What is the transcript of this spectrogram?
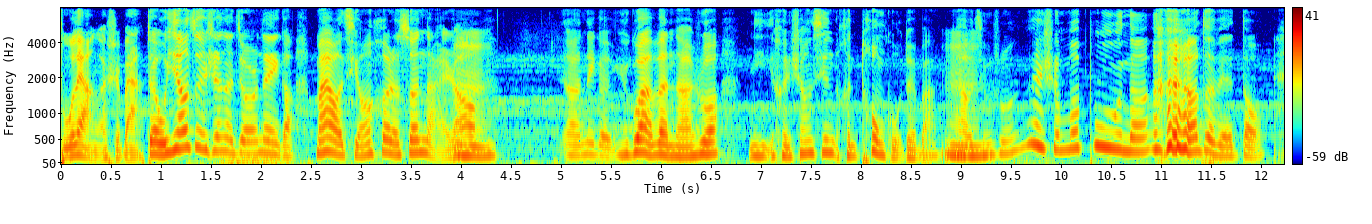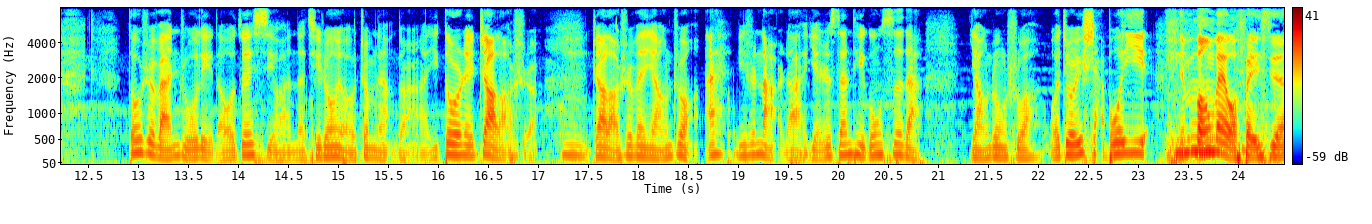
读两个是吧？对我印象最深的就是那个马小晴喝着酸奶，然后呃，那个余冠问他说：“你很伤心，很痛苦，对吧？”马小晴说：“为什么不呢？” 然后特别逗。都是顽主里的，我最喜欢的，其中有这么两段啊，一都是那赵老师，嗯，赵老师问杨仲，哎，你是哪儿的？也是三 T 公司的？杨仲说，我就是一傻波一，您甭为我费心。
